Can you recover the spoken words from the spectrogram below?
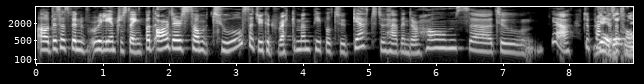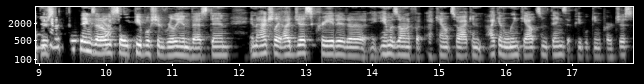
Oh this has been really interesting. But are there some tools that you could recommend people to get to have in their homes uh, to yeah to practice yeah, at home? There's two things that yeah. i always say people should really invest in and actually i just created a, an amazon account so i can i can link out some things that people can purchase.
